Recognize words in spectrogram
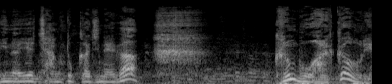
이 나이에 장독까지 내가? 그럼 뭐 할까 우리?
